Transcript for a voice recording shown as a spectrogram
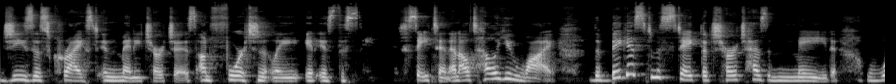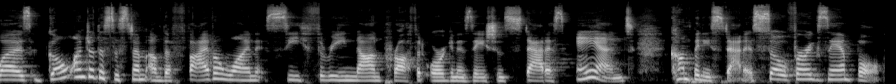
Jesus Christ in many churches. Unfortunately, it is the Satan. And I'll tell you why. The biggest mistake the church has made was go under the system of the 501c3 nonprofit organization status and company status. So, for example,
